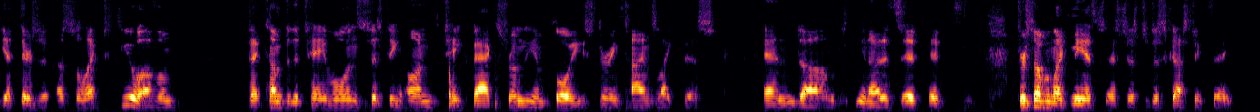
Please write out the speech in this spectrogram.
yet there's a, a select few of them that come to the table insisting on takebacks from the employees during times like this. And um, you know, it's it, it for someone like me, it's, it's just a disgusting thing.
